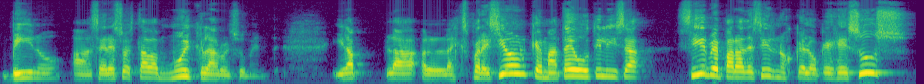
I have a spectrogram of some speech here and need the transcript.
vino a hacer. Eso estaba muy claro en su mente. Y la, la, expresión que Mateo utiliza sirve para decirnos que lo que Jesús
